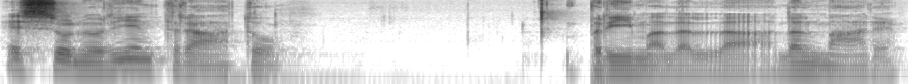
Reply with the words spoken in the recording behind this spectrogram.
e sono rientrato prima dal, dal mare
